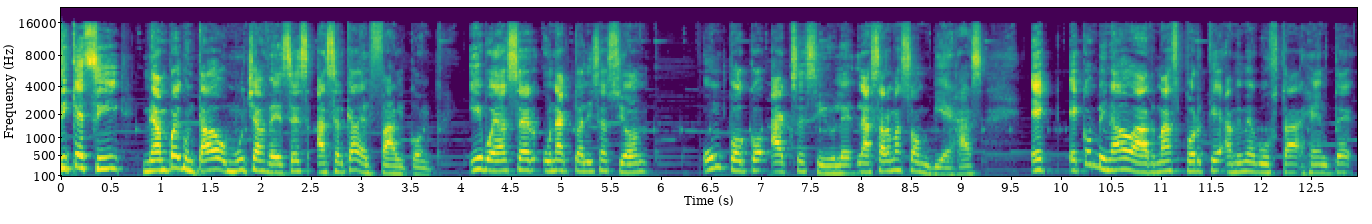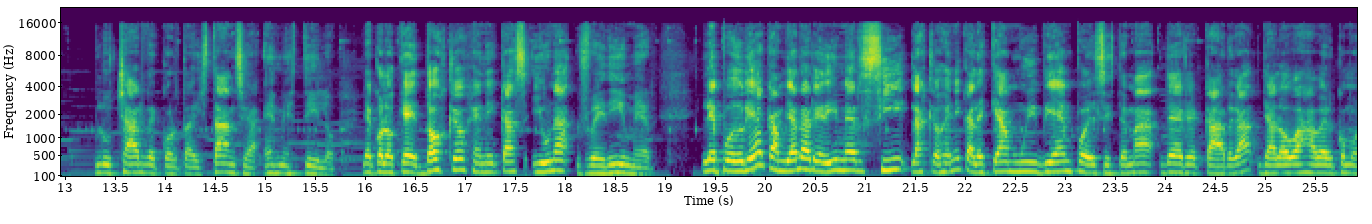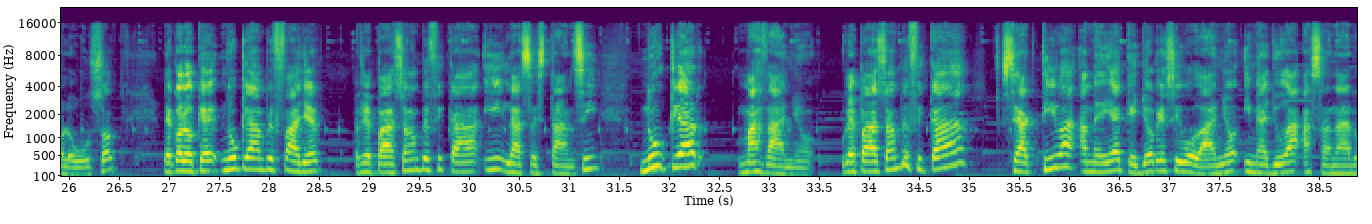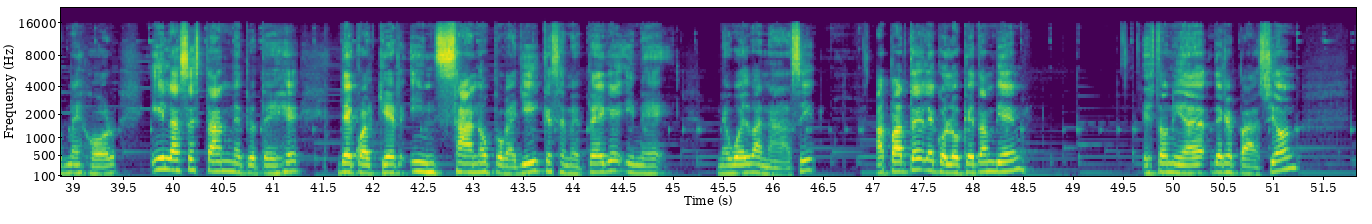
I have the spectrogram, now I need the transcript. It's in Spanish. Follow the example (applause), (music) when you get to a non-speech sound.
Así que sí, me han preguntado muchas veces acerca del Falcon y voy a hacer una actualización un poco accesible. Las armas son viejas. He, combinado armas porque a mí me gusta, gente, luchar de corta distancia. Es mi estilo. Le coloqué dos criogénicas y una Redeemer. Le podría cambiar a Redeemer si las criogénicas le quedan muy bien por el sistema de recarga. Ya lo vas a ver cómo lo uso. Le coloqué Nuclear Amplifier, reparación amplificada y las Stancy. Nuclear, más daño. Reparación amplificada se activa a medida que yo recibo daño y me ayuda a sanar mejor. Y las Stand me protege de cualquier insano por allí que se me pegue y me, me vuelva nada, ¿sí? Aparte le coloqué también esta unidad de reparación.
